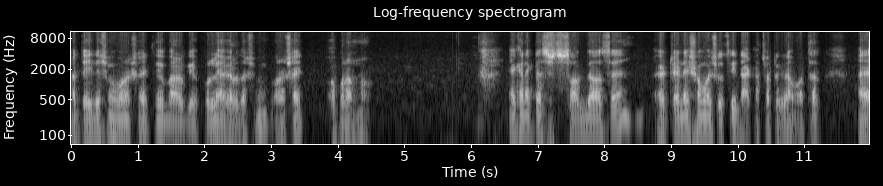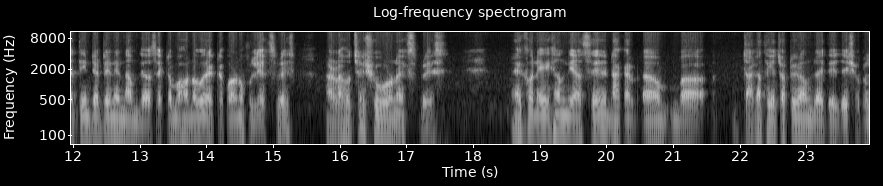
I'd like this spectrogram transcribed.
আর তেইশ দশমিক উনষাট থেকে বারো বিয়োগ করলে এগারো দশমিক উনষাট অপরাহ্ন। এখানে একটা শখ দেওয়া আছে ট্রেনের সময়সূচি ঢাকা চট্টগ্রাম। অর্থাৎ আহ, তিনটা ট্রেনের নাম দেওয়া আছে। একটা মহানগর একটা কর্ণফুলী এক্সপ্রেস। আর হচ্ছে সুবর্ণ এক্সপ্রেস। এখন এইখান দিয়ে আছে ঢাকার বা ঢাকা থেকে চট্টগ্রাম যাইতে যে সকল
